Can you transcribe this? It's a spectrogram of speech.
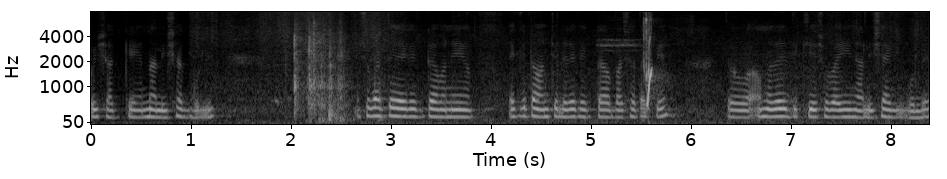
ওই শাককে নালি শাক বলি। সবাইতে এক একটা মানে এক একটা অঞ্চলের এক একটা বাসা থাকে, তো আমাদের দিকে সবাই নালি শাক বলে।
